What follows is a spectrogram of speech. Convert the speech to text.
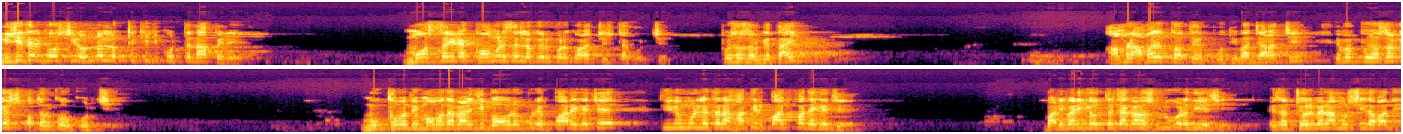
নিজেদের গোষ্ঠীর অন্য লোককে কিছু করতে না পেরে মস্তানিটা কংগ্রেসের লোকের উপরে করার চেষ্টা করছে প্রশাসনকে। তাই আমরা আমাদের তত্ত্বে প্রতিবাদ জানাচ্ছি এবং প্রশাসনকে সতর্কও করছি। মুখ্যমন্ত্রী মমতা ব্যানার্জি বহরমপুরে পা রেখেছে, তৃণমূল নেতারা হাতির পাঁচ পা দেখেছে। বাড়ি বাড়িকে অত্যাচার করা শুরু করে দিয়েছে। এসব চলবে না মুর্শিদাবাদে।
